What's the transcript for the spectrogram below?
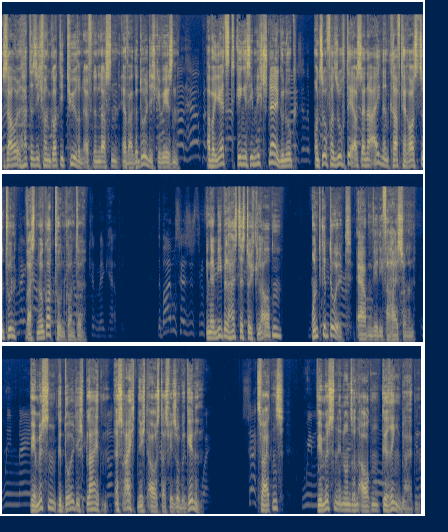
Saul hatte sich von Gott die Türen öffnen lassen, er war geduldig gewesen. Aber jetzt ging es ihm nicht schnell genug, und so versuchte er aus seiner eigenen Kraft herauszutun, was nur Gott tun konnte. In der Bibel heißt es, durch Glauben und Geduld erben wir die Verheißungen. Wir müssen geduldig bleiben. Es reicht nicht aus, dass wir so beginnen. Zweitens, wir müssen in unseren Augen gering bleiben.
